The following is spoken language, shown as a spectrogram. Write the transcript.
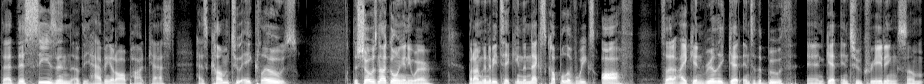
that this season of the Having It All podcast has come to a close. The show is not going anywhere, but I'm going to be taking the next couple of weeks off so that I can really get into the booth and get into creating some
